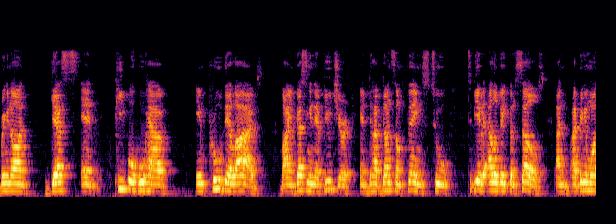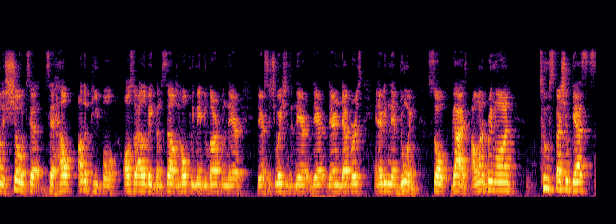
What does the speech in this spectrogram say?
bringing on guests and people who have improved their lives by investing in their future and have done some things to to be able to elevate themselves. And I bring them on the show to to help other people also elevate themselves and hopefully maybe learn from their their situations and their their their endeavors and everything they're doing. So, guys, I want to bring on two special guests.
